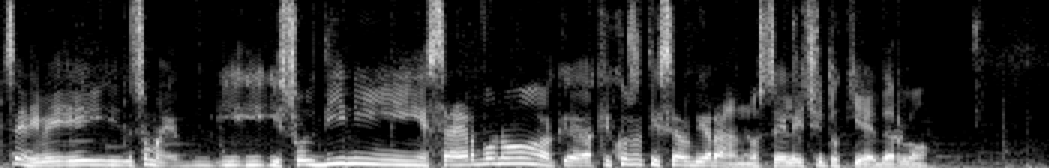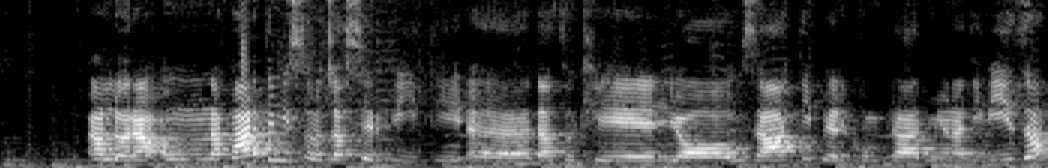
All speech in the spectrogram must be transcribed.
Senti, insomma, i, i- soldini servono? A che, a che cosa ti serviranno, se è lecito chiederlo? Allora, una parte mi sono già serviti, eh, dato che li ho usati per comprarmi una divisa,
